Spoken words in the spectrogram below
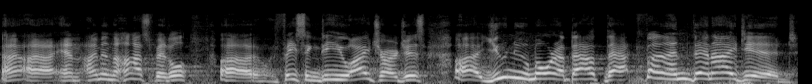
uh, uh, and I'm in the hospital uh, facing DUI charges, uh, you knew more about that fun than I did.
